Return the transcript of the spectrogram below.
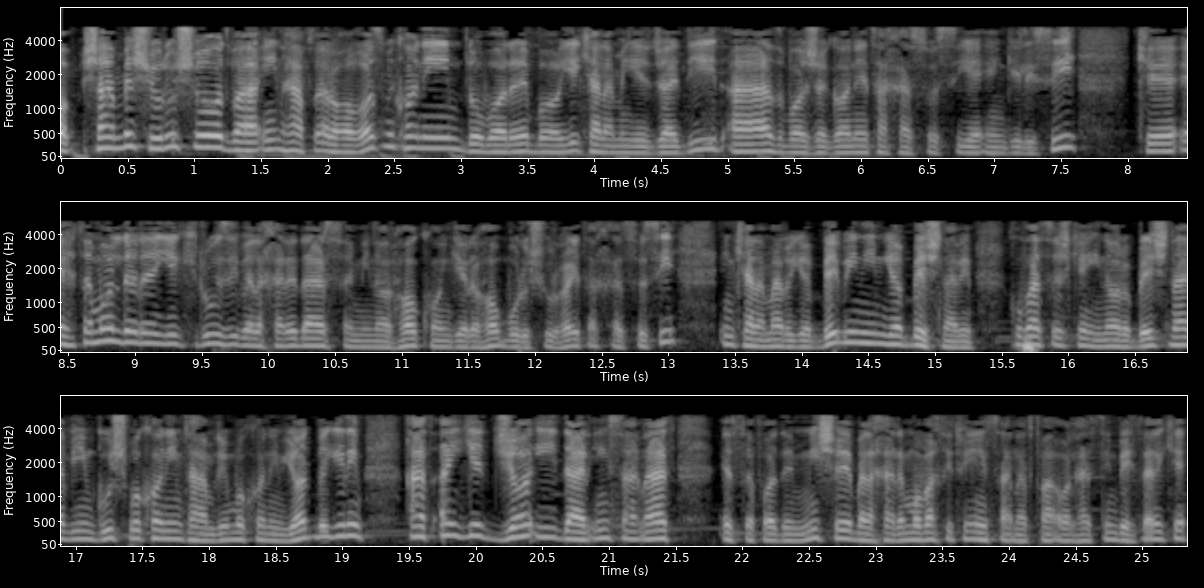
خب شنبه شروع شد و این هفته رو آغاز می‌کنیم. دوباره با یک کلمه جدید از واژگان تخصصی انگلیسی. که احتمال داره یک روزی بالاخره در سمینارها، کنگره ها، بروشورهای تخصصی این کلمه رو یا ببینیم یا بشنویم. خوب هستش که اینا رو بشنویم، گوش بکنیم، تمرین بکنیم، یاد بگیریم. قطعا یه جایی در این صنعت استفاده میشه. بالاخره ما وقتی توی این صنعت فعال هستیم بهتره که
